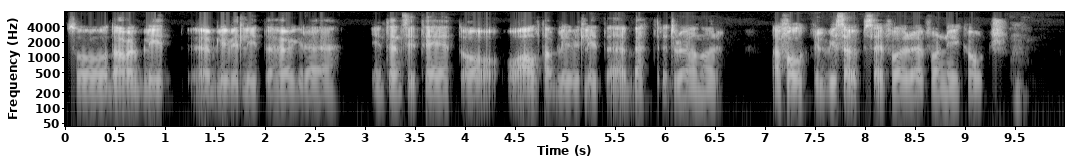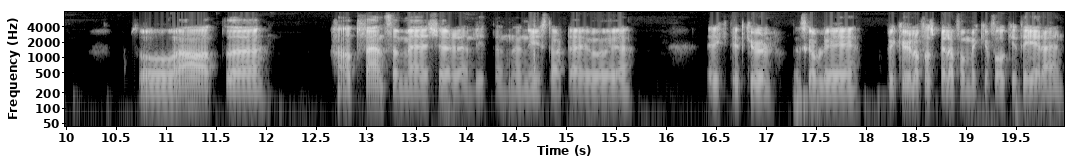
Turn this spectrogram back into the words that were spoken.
Så det har väl blivit, eh, blivit lite högre intensitet och, och allt har blivit lite bättre tror jag när, när folk vill visa upp sig för, för en ny coach. Så ja, att, eh, att fansen med kör en liten en nystart är ju eh, riktigt kul. Det ska bli, bli kul att få spela för mycket folk i Tegera än.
